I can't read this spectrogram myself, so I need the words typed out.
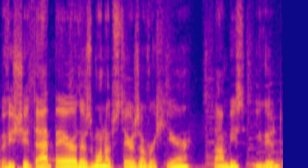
If you shoot that bear there's one upstairs over here. Zombies, you could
